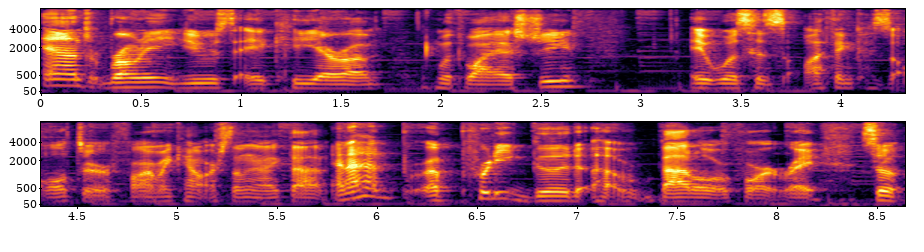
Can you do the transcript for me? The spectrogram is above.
and Roni used a Keira with YSG it was his I think his altar farm account or something like that. And I had a pretty good uh, battle report right? So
